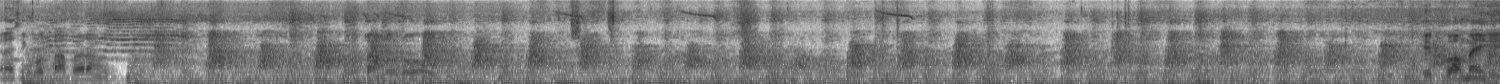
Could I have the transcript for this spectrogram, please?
Ini sih kotak barang loh Kotak loro. ini bame ini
